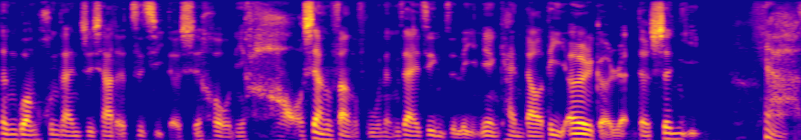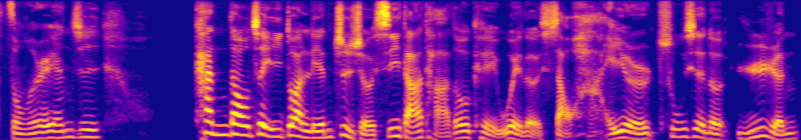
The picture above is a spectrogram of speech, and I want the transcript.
灯光昏暗之下的自己的时候，你好像仿佛能在镜子里面看到第二个人的身影呀。总而言之。看到这一段，连智者西达塔都可以为了小孩而出现了愚人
